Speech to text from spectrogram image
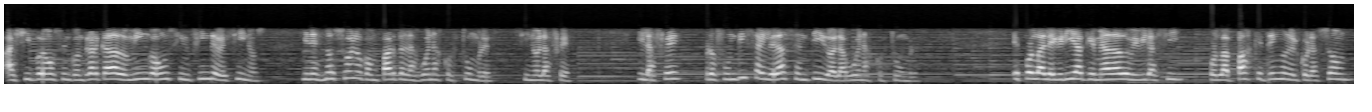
Allí podemos encontrar cada domingo a un sinfín de vecinos, quienes no solo comparten las buenas costumbres, sino la fe. Y la fe profundiza y le da sentido a las buenas costumbres. Es por la alegría que me ha dado vivir así, por la paz que tengo en el corazón,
